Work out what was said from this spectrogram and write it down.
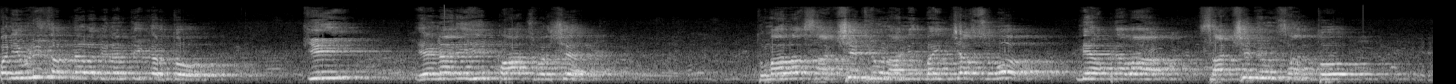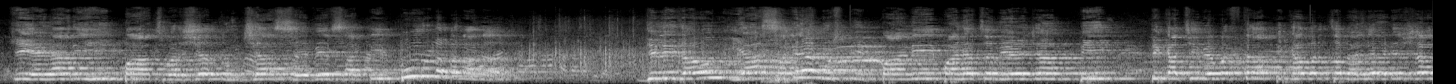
पण एवढीच आपल्याला विनंती करतो की येणारी ही पाच वर्ष तुम्हाला साक्षी ठेवून अमितबाईंच्या समोर मी आपल्याला साक्षी देऊन सांगतो की येणारी ही पाच वर्ष तुमच्या सेवेसाठी पूर्णपणानं दिली जाऊन या सगळ्या गोष्टी पाणी पाण्याचं नियोजन पीक पिकाची व्यवस्था पिकावरचं व्हॅल्यू ॲडिशन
